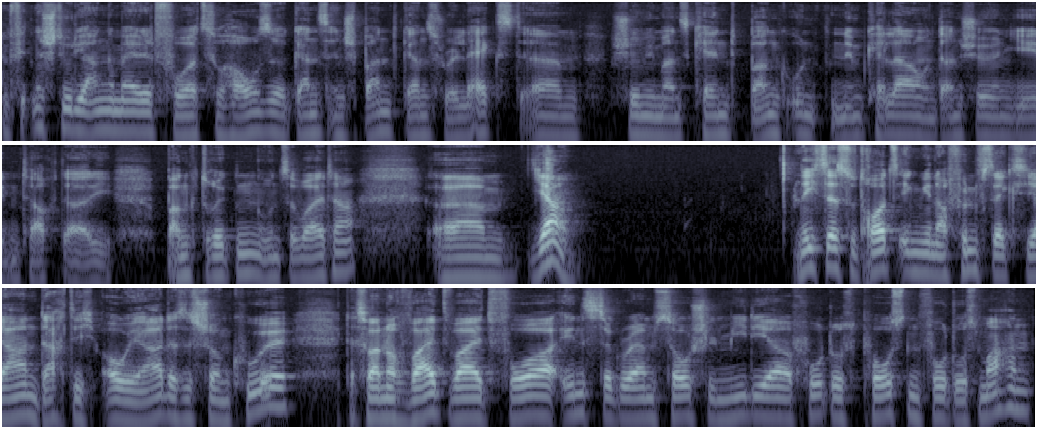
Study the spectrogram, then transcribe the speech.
im Fitnessstudio angemeldet, vor zu Hause, ganz entspannt, ganz relaxed, ähm, schön wie man es kennt, Bank unten im Keller und dann schön jeden Tag da die Bank drücken und so weiter. Ähm, ja, Nichtsdestotrotz, irgendwie nach fünf, sechs Jahren dachte ich, oh ja, das ist schon cool. Das war noch weit, weit vor Instagram, Social Media, Fotos posten, Fotos machen.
